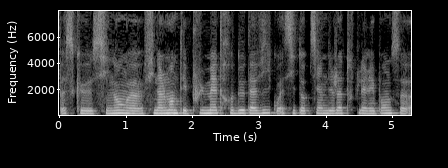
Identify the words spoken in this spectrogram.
parce que sinon, euh, finalement, tu n'es plus maître de ta vie. quoi. Si tu obtiens déjà toutes les réponses euh,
